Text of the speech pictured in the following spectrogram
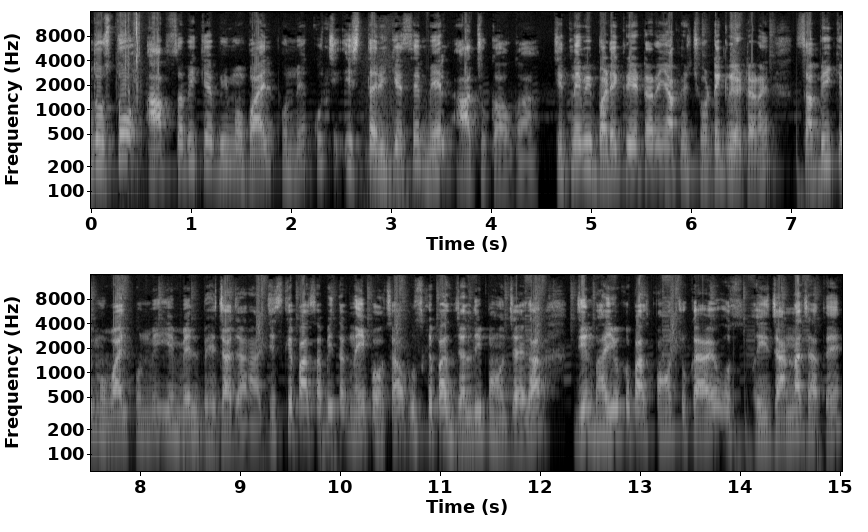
तो दोस्तों, आप सभी के भी मोबाइल फ़ोन में कुछ इस तरीके से मेल आ चुका होगा। जितने भी बड़े क्रिएटर हैं या फिर छोटे क्रिएटर हैं, सभी के मोबाइल फ़ोन में ये मेल भेजा जा रहा है। जिसके पास अभी तक नहीं पहुँचा, उसके पास जल्दी पहुँच जाएगा। जिन भाइयों के पास पहुँच चुका है ये जानना चाहते हैं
